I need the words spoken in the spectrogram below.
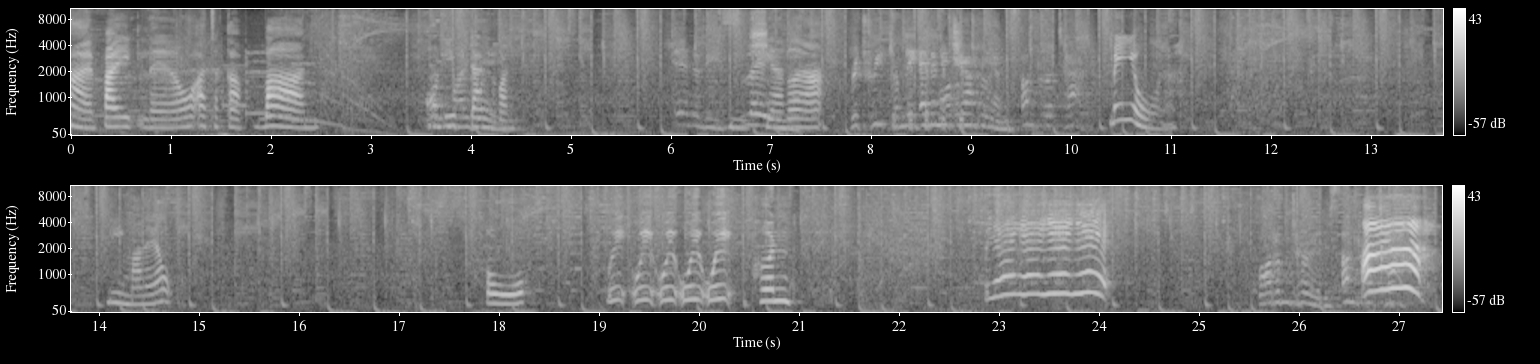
หายไปอีกแล้วอาจจะกลับบ้านเอา on รีบ my ดัน way. ก่อน Enemy มีเคลียร์ด้วย slain. นะ Retreat from the enemy champion. Under attack. ไม่อยู่นะ นี่มาแล้วปุ๊บอุ้ยอุ้ยอุ้ยอุ้ยอุ้ยเพลินเย่เย่เย่เย่ Bottom turret is under อ้า attack. Enemy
